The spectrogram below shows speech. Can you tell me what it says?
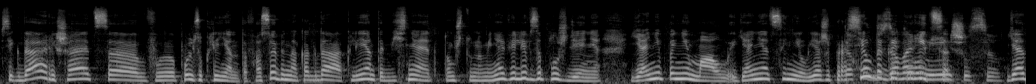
всегда решается в пользу клиентов. Особенно, когда клиент объясняет о том, что ну, меня ввели в заблуждение, я не понимал, я не оценил, я же просил Доход договориться. уменьшился. Я,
